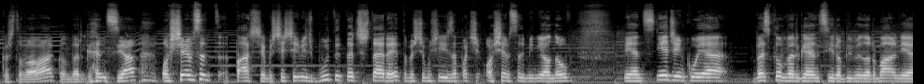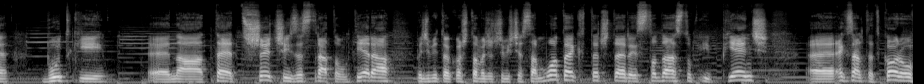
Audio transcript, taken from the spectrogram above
kosztowała konwergencja, 800, patrzcie, jakbyście chcieli mieć buty T4, to byście musieli zapłacić 800 milionów, więc nie dziękuję, bez konwergencji robimy normalnie budki na T3, czyli ze stratą tiera. Będzie mi to kosztować oczywiście sam młotek, T4, 100 dustów i 5 e, Exalted Core'ów.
